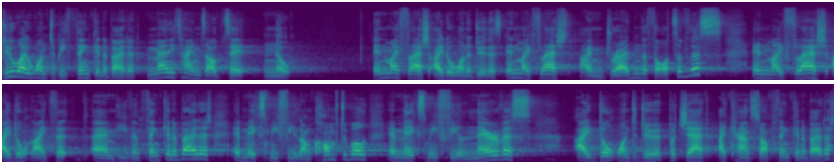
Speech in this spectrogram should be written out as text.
Do I want to be thinking about it? Many times I'll say, no. In my flesh, I don't want to do this. In my flesh, I'm dreading the thoughts of this. In my flesh, I don't like the, um, even thinking about it. It makes me feel uncomfortable. It makes me feel nervous. I don't want to do it, but yet I can't stop thinking about it.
